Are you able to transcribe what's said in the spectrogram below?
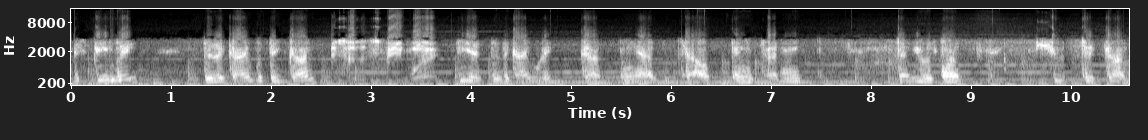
The Speedway? There's a guy with a gun? You said the Speedway? Yes, there's a guy with a gun. And he has to tell, and he threatened me that he was going to shoot the gun.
